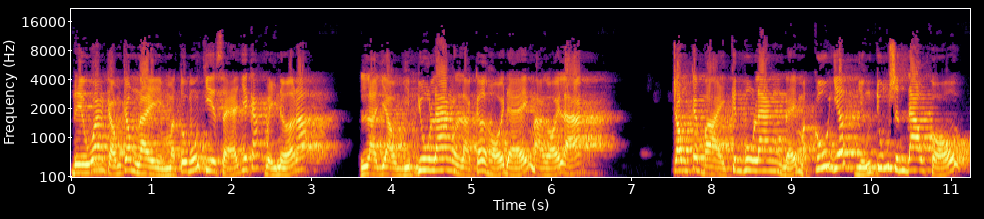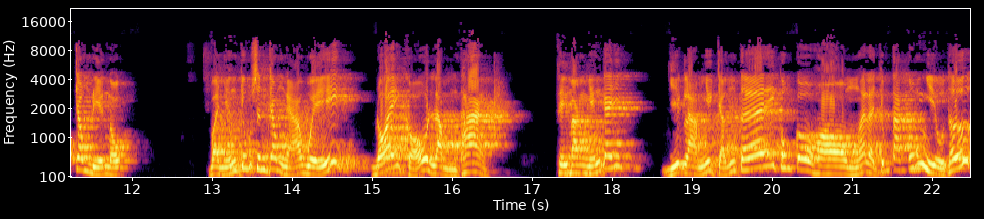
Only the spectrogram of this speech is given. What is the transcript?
Điều quan trọng trong này mà tôi muốn chia sẻ với các vị nữa đó là vào dịp vu lan là cơ hội để mà gọi là trong cái bài kinh vu lan để mà cứu vớt những chúng sinh đau khổ trong địa ngục. Và những chúng sinh trong ngạ quỷ đói khổ lầm than. Thì bằng những cái việc làm như trận tế, cúng cô hồn hay là chúng ta cúng nhiều thứ,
